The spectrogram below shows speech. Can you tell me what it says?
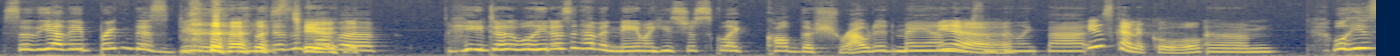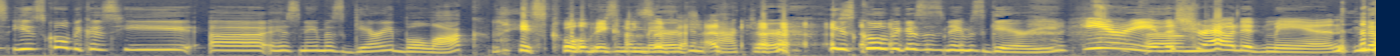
So yeah, they bring this dude. and he doesn't dude. have a. He does well. He doesn't have a name. He's just like called the Shrouded Man or Yeah. something like that. He's kind of cool. Um. Well, he's he's cool because he uh his name is Gary Bullock. He's cool He's because an of American that. actor. he's cool because his name's Gary. The Um, shrouded man. No,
